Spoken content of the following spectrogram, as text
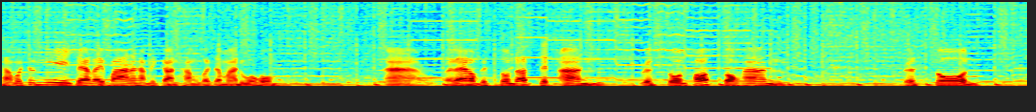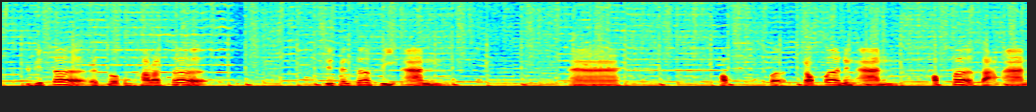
ถามว่าเจ้านี่ใช้อะไรบ้างนะครับในการทำก็จะมาดูว่าผม อ่าไปแล้วครับเรสโตนดัสเจ็ดอันเรสโตนทอสสองอันเรสโตนจูพิเตอร์เรสโตนคอมพาราเตอร์ดิเฟนเซอร์สี่อัน อ่าฮอปเปอร์ดรอปเปอร์หนึ่งอันฮอปเปอร์สามอัน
